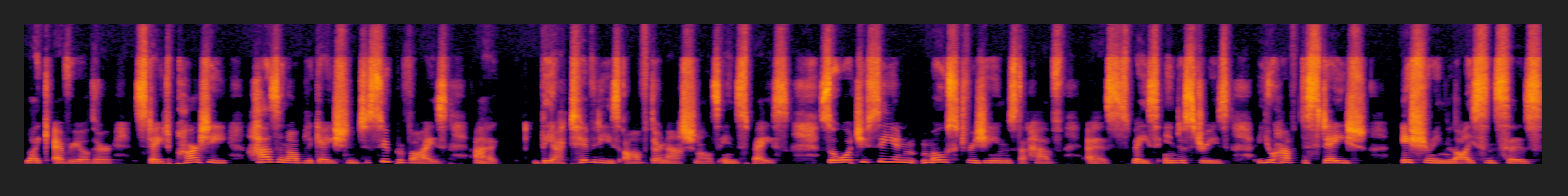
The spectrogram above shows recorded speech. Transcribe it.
like every other state party, has an obligation to supervise uh, the activities of their nationals in space. So, what you see in most regimes that have uh, space industries, you have the state issuing licenses.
